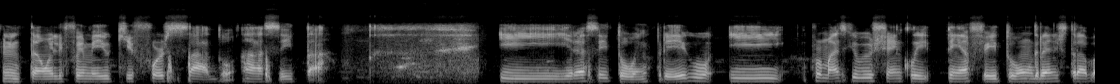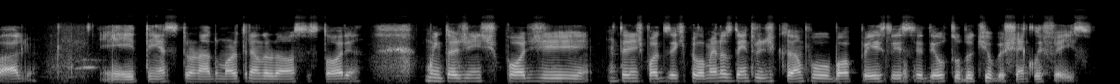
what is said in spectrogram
Então ele foi meio que forçado a aceitar e ele aceitou o emprego e por mais que o Will Shankly tenha feito um grande trabalho e tenha se tornado o maior treinador da nossa história, muita gente pode, muita gente pode dizer que pelo menos dentro de campo o Bob Paisley cedeu tudo que o Will Shankly fez.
